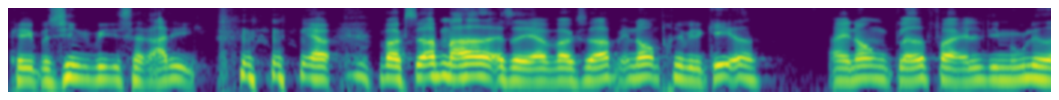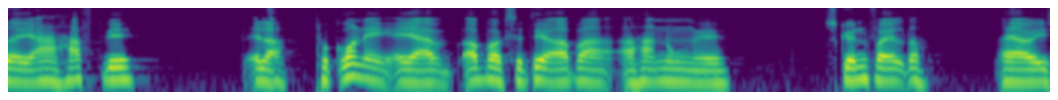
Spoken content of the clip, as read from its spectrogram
kan de på sin vis have ret i. jeg er vokset op meget, altså jeg er vokset op enormt privilegeret, og enormt glad for alle de muligheder, jeg har haft ved, eller på grund af, at jeg er opvokset deroppe og, og har nogle øh, skønne forældre. Og jeg har jo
